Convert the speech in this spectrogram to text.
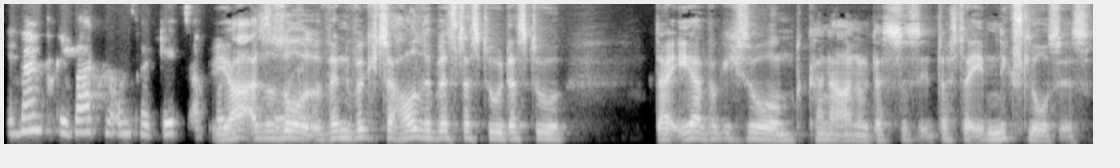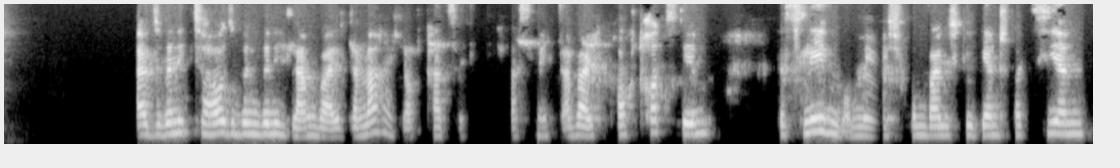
In meinem privaten Umfeld geht's auch. Ja, also so, wenn du wirklich zu Hause bist, dass du, dass du da eher wirklich so, keine Ahnung, dass, das, dass da eben nichts los ist. Also wenn ich zu Hause bin, bin ich langweilig. Dann mache ich auch tatsächlich was nichts. Aber ich brauche trotzdem das Leben um mich herum, weil ich gehe gern spazieren.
